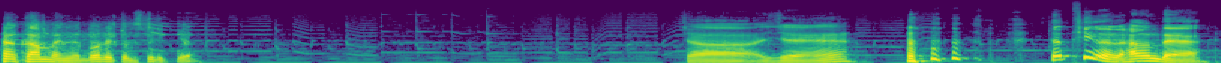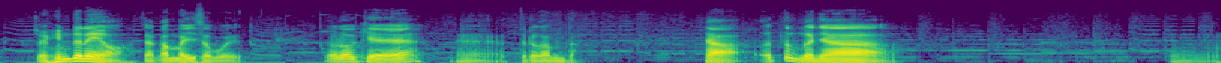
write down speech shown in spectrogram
잠깐만요. 노래 좀 줄일게요. 자 이제 세팅을 하는데 좀 힘드네요. 잠깐만 있어 보여. 이렇게 예, 들어갑니다. 자, 어떤 거냐? 음,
